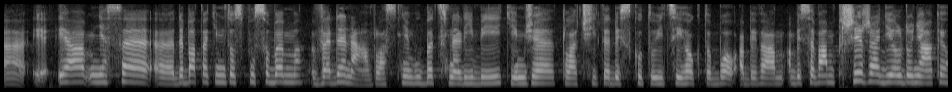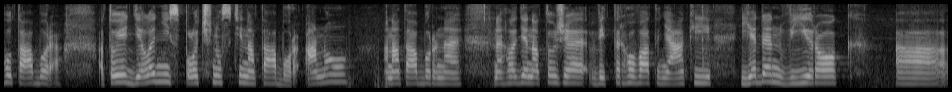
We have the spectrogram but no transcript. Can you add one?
Eh, já, mně se debata tímto způsobem vedená vlastně vůbec nelíbí tím, že tlačíte diskutujícího k tomu, aby, vám, aby se vám přiřadil do nějakého tábora. A to je dělení společnosti na tábor ano a na tábor ne. Nehledě na to, že vytrhovat nějaký jeden výrok a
